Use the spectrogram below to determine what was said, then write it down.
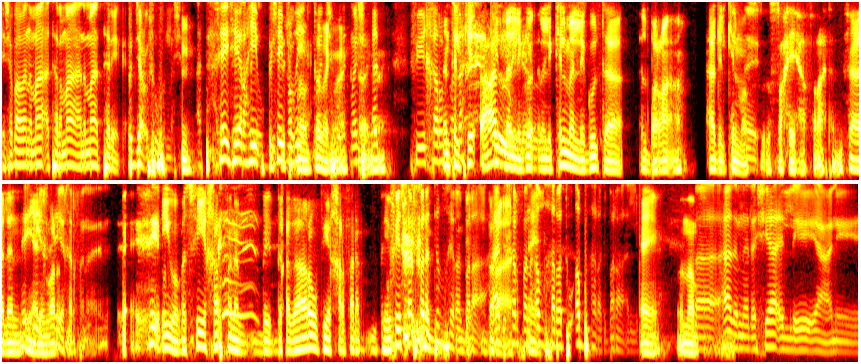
يا شباب أنا ما ترى ما أنا ما أتريق. رجعوا شوفوا المشهد. شيء- شيء رهيب، شيء فظيع. مشهد-. في خرفنه أنت الك... الكلمة اللي قل... الكلمة اللي قلتها البراءة هذه الكلمة إيه. الص- الصحيحة صراحة. فعلا هي يعني هي, المر... هي خرفنة. يعني. هي إيوه بس في خرفنة ب... بقذاره وفي خرفنة ب... وفي خرفنة تظهر البراءة. براءة. هذه خرفنة إيه. أظهرت وأبهرت البراءة اللي فيها. فهذا من الأشياء اللي يعني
